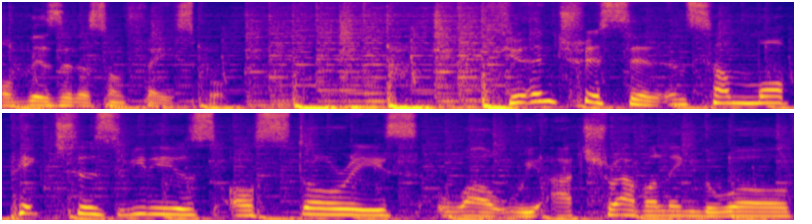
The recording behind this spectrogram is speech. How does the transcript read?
or visit us on Facebook. If you're interested in some more pictures, videos, or stories while we are traveling the world,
